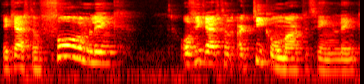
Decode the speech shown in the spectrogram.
je krijgt een forum-link of je krijgt een artikelmarketing-link.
